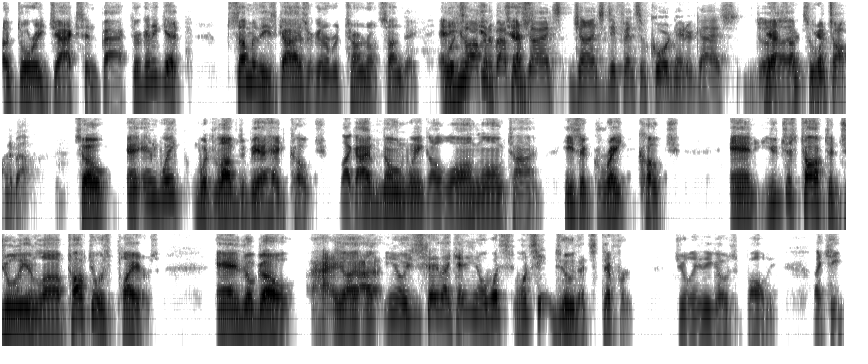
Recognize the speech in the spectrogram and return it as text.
Adoree Jackson back. They're going to get some of these guys are going to return on Sunday. And we're talking about the Giants, Giants defensive coordinator guys. Yes, uh, that's who yes. we're talking about. So, and, and, Wink would love to be a head coach. Like I've known Wink a long, long time. He's a great coach. And you just talk to Julian Love, talk to his players, and they'll go, I, I, you know, you say like, hey, you know, what's what's he do that's different, Julian? He goes, Baldy, like he,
